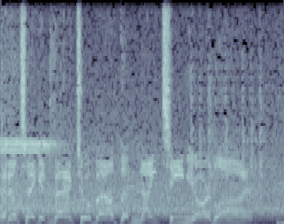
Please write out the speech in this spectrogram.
And he'll take it back to about the 19-yard line.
